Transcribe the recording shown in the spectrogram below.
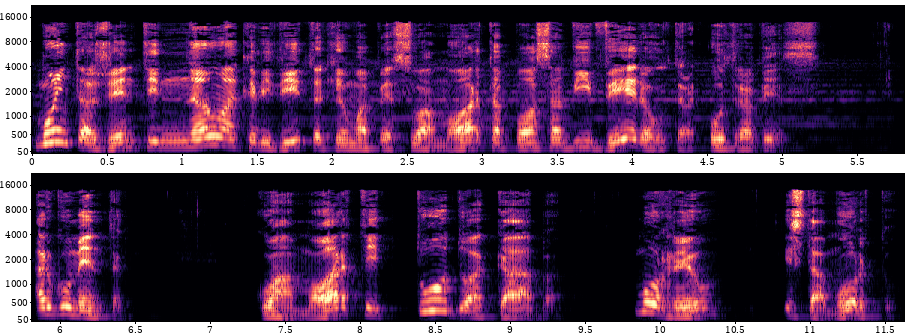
Muita gente não acredita que uma pessoa morta possa viver outra, outra vez. Argumenta: com a morte tudo acaba. Morreu, está morto.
